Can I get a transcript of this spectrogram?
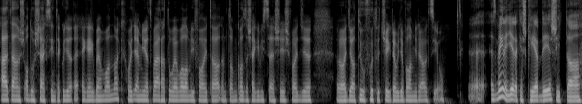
általános adósságszintek ugye egekben vannak, hogy emiatt várható-e valami fajta, nem tudom, gazdasági visszaesés, vagy, vagy a túlfuttottségre ugye valami reakció? Ez megint egy érdekes kérdés, itt a,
